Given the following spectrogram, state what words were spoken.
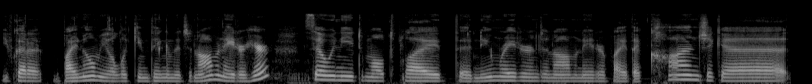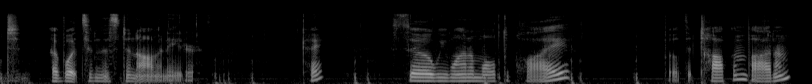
you've got a binomial looking thing in the denominator here, so we need to multiply the numerator and denominator by the conjugate of what's in this denominator. So we want to multiply both the top and bottom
